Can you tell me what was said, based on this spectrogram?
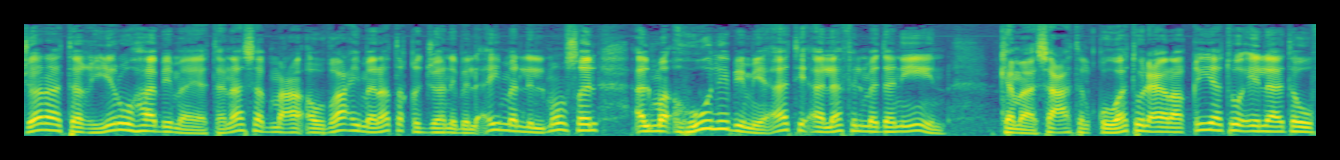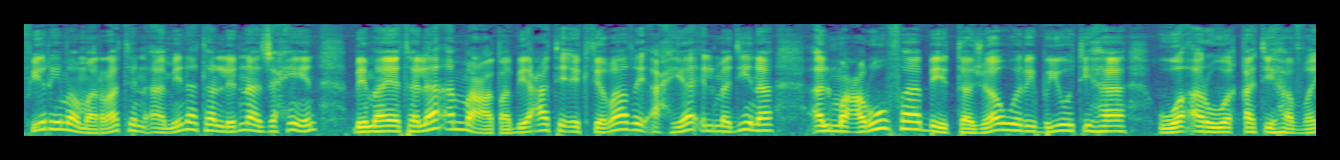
جرى تغييرها بما يتناسب مع أوضاع مناطق الجانب الأيمن للموصل المأهول بمئات آلاف المدنيين. كما سعت القوات العراقية إلى توفير ممرات آمنة للنازحين بما يتلائم مع طبيعة اكتظاظ أحياء المدينة المعروفة بتجاور بيوتها وأروقتها الضيقة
